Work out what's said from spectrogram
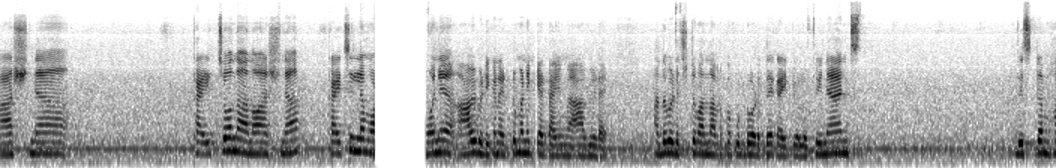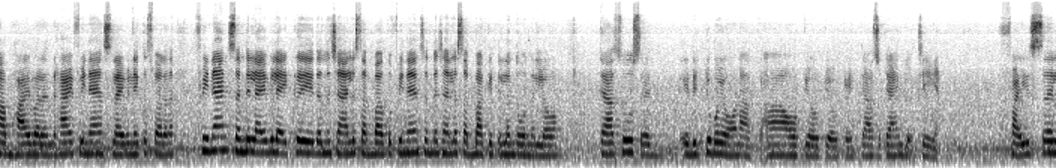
ആഷ്ന. കഴിച്ചോന്നാണോ ആഷ്ന? കഴിച്ചില്ല മോന് ആവി പിടിക്കണം. എട്ട് മണിക്കാ ടൈം ആവിയുടെ. അത് പിടിച്ചിട്ട് വന്ന് അവർക്ക് ഫുഡ് കൊടുത്തേ കഴിക്കുള്ളൂ. ഫിനാൻസ് വിസ്ഡം ഹബ് ഹായ് പറയുന്നുണ്ട്. ഹായ് ഫിനാൻസ് ലൈവിലേക്ക് സ്വാഗതം. ഫിനാൻസ് എന്റെ ലൈവ് ലൈക്ക് ചെയ്തൊന്ന് ചാനൽ സബ്ബാക്കും ഫിനാൻസ് എന്റെ ചാനൽ സബ്ബാക്കിയിട്ടില്ലെന്ന് തോന്നല്ലോ ടാസൂസ് എഡിറ്റ് പോയി ഓണാക്കുക ആ okay okay okay. Tas thank you ചെയ്യാം. ഫൈസൽ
